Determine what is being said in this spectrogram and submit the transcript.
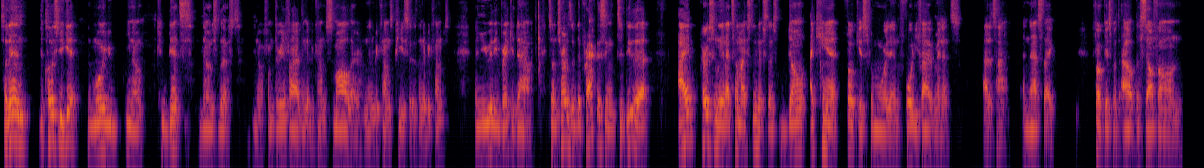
So then the closer you get, the more you you know condense those lists. You know, from three to five, then it becomes smaller, and then it becomes pieces, then it becomes, and you really break it down. So in terms of the practicing to do that, I personally, and I tell my students this, don't, I can't focus for more than 45 minutes at a time and that's like focus without the cell phone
